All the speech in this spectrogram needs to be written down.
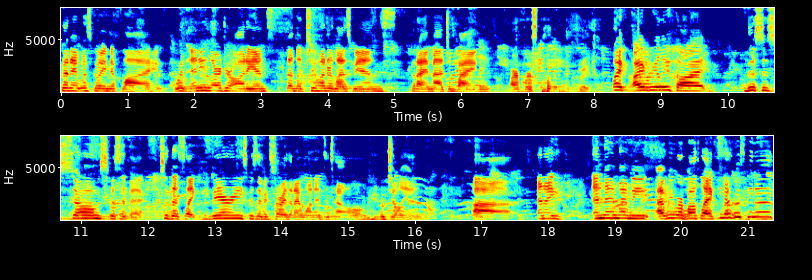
that it was going to fly with any larger audience than the 200 lesbians that I imagined buying our first book. Like, I really thought this is so specific to this like very specific story that I wanted to tell with Jillian. Uh, and I, and then when we uh, we were both like, you know, who's gonna,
